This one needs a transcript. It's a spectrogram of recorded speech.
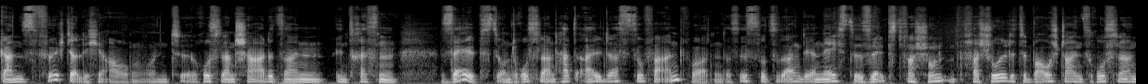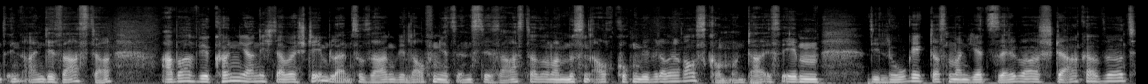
ganz fürchterliche Augen und äh, Russland schadet seinen Interessen selbst und Russland hat all das zu verantworten. Das ist sozusagen der nächste selbstverschuldete Baustein Russland in ein Desaster. Aber wir können ja nicht dabei stehen bleiben zu sagen, wir laufen jetzt ins Desaster, sondern müssen auch gucken, wie wir dabei rauskommen. Und da ist eben die Logik, dass man jetzt selber stärker wird,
